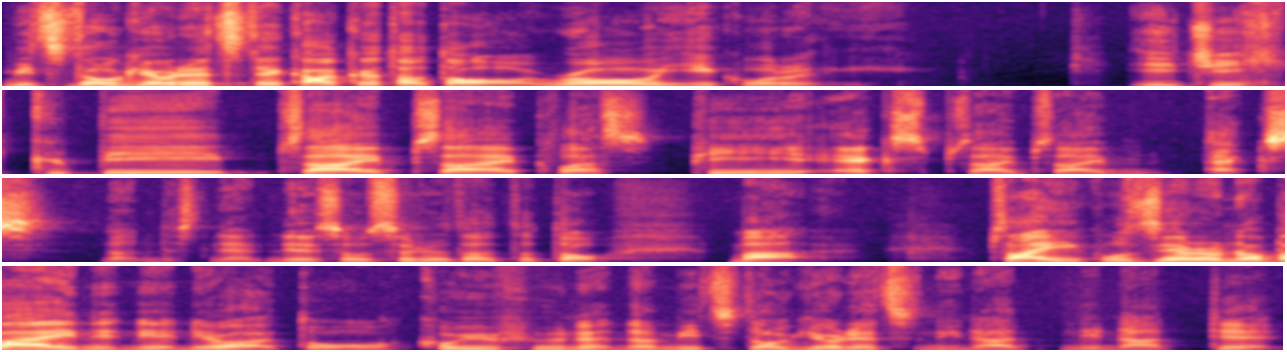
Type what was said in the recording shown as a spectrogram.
密度行列で書くと、rho equal 1 P プサイプサイ plus Px プサイプサイ X なんですね。で、そうするとと、まあ、psi イコール0の場合にはとこういうふうな密度行列になになって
